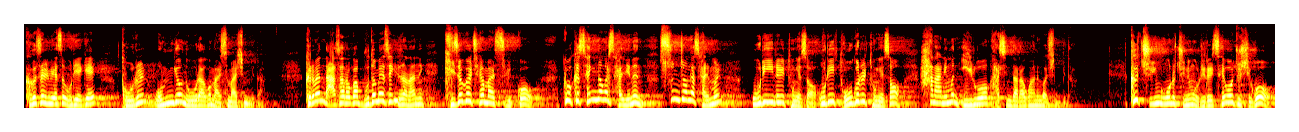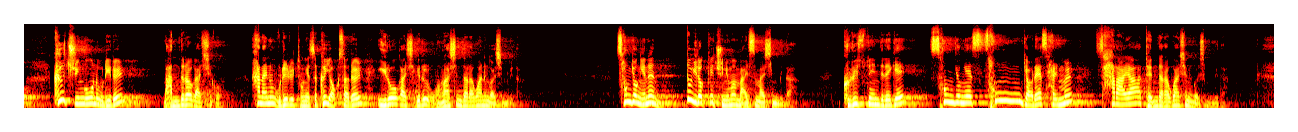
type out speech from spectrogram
그것을 위해서 우리에게 돌을 옮겨 놓으라고 말씀하십니다. 그러면 나사로가 무덤에서 일어나는 기적을 체험할 수 있고 또 그 생명을 살리는 순종의 삶을 우리를 통해서 우리 도구를 통해서 하나님은 이루어 가신다라고 하는 것입니다. 그 주인공으로 주님은 우리를 세워 주시고 그 주인공으로 우리를 만들어 가시고 하나님은 우리를 통해서 그 역사를 이루어 가시기를 원하신다라고 하는 것입니다. 성경에는 또 이렇게 주님은 말씀하십니다. 그리스도인들에게 성경의 성결의 삶을 살아야 된다라고 하시는 것입니다.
